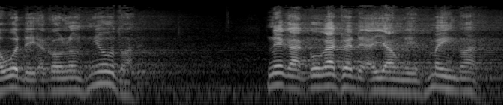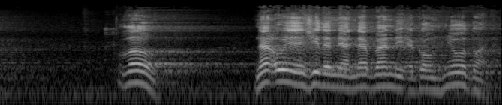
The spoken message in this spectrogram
အဝတ်တွေအကုန်လုံးညှိုးသွားတယ်နှစ်ကကိုကထွက်တဲ့အယောင်တွေမှိန်သွားတယ်သုံးနတ်ဥယျာဉ်ရှိသမျှနတ်ပန်းတွေအကုန်ညှိုးသွားတယ်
